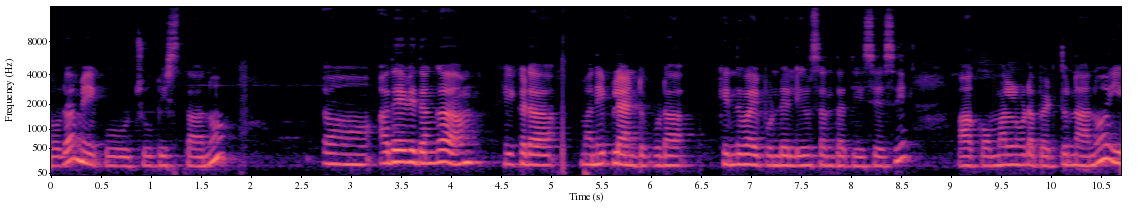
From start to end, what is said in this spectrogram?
కూడా మీకు చూపిస్తాను. అదేవిధంగా ఇక్కడ మనీ ప్లాంట్ కూడా కింది వైపు ఉండే లీవ్స్ అంతా తీసేసి ఆ కొమ్మలను కూడా పెడుతున్నాను. ఈ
